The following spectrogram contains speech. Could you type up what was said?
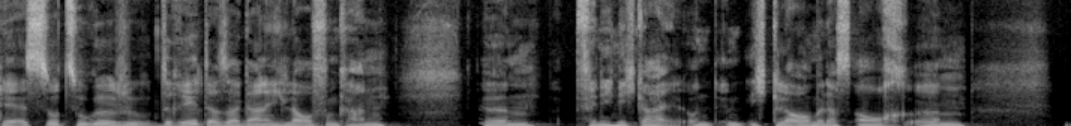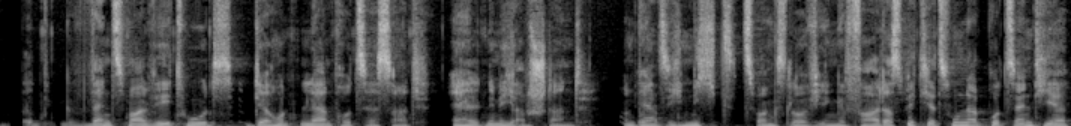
der ist so zugedreht, dass er gar nicht laufen kann. Ähm, Finde ich nicht geil. Und, und ich glaube, dass auch, ähm, wenn es mal wehtut, der Hund einen Lernprozess hat. Er hält nämlich Abstand und bringt ja. sich nicht zwangsläufig in Gefahr. Das wird jetzt 100 Prozent hier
